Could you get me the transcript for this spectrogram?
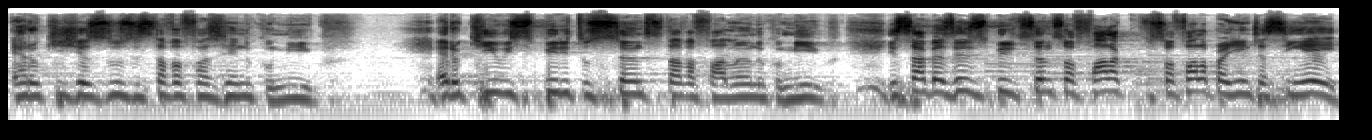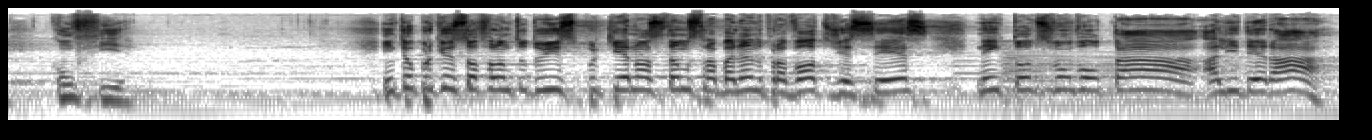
era o que Jesus estava fazendo comigo. Era o que o Espírito Santo estava falando comigo. E sabe, às vezes o Espírito Santo só fala, só fala para a gente assim: ei, confia. Então, por que eu estou falando tudo isso? Porque nós estamos trabalhando para a volta de ECs, nem todos vão voltar a liderar.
